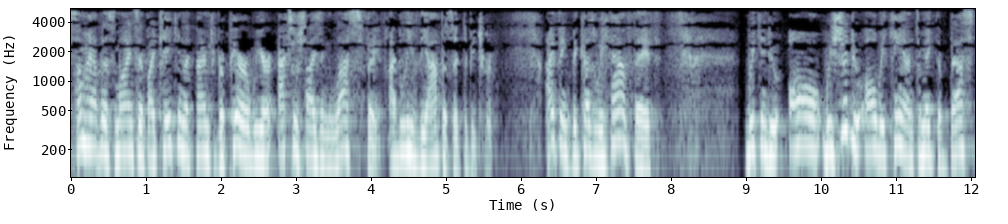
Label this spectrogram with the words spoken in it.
Some have this mindset by taking the time to prepare, we are exercising less faith. I believe the opposite to be true. I think because we have faith, we can do all, we should do all we can to make the best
